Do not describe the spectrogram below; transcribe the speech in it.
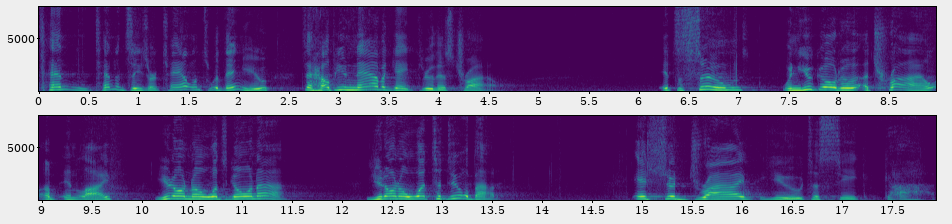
ten- tendencies or talents within you to help you navigate through this trial. It's assumed when you go to a trial of, in life, you don't know what's going on. You don't know what to do about it. It should drive you to seek God.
